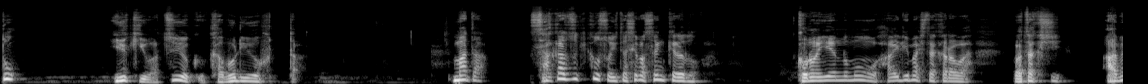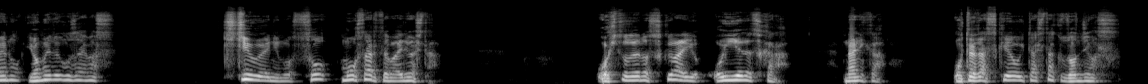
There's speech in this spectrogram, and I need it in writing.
と、ゆきは強くかぶりを振った。まだ、杯こそいたしませんけれど、この家の門を入りましたからは、私、安倍の嫁でございます。父上にもそう申されてまいりました。お人手の少ないお家ですから、何かお手助けをいたしたく存じます。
